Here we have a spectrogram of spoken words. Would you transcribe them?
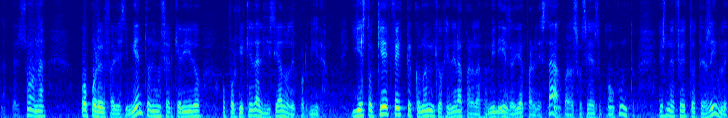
la persona, o por el fallecimiento de un ser querido, o porque queda lisiado de por vida. ¿Y esto qué efecto económico genera para la familia y en realidad para el Estado, para la sociedad en su conjunto? Es un efecto terrible.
